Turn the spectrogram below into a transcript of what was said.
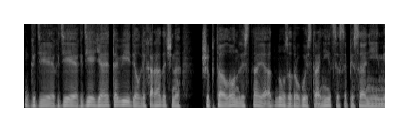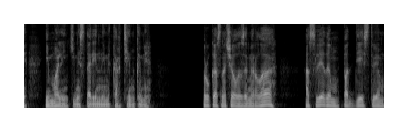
«Где, где, где я это видел?» — лихорадочно шептал он, листая одну за другой страницы с описаниями и маленькими старинными картинками. Рука сначала замерла, а следом под действием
